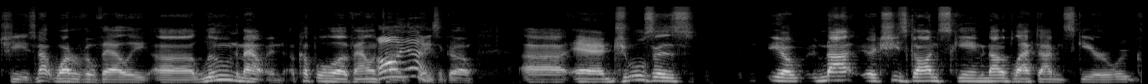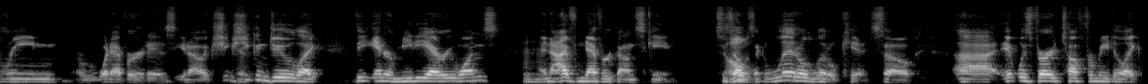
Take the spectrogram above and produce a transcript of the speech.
geez, not Waterville Valley, uh, Loon Mountain a couple of Valentine's yeah. days ago, uh, and Jules is, you know, not like she's gone skiing, not a black diamond skier or green or whatever it is. You know, like she she can do like the intermediary ones, Mhm. and I've never gone skiing since I Oh. was like little little kid. So uh, it was very tough for me to like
